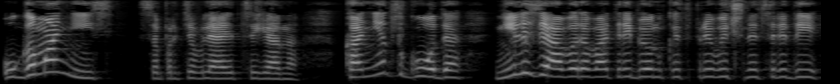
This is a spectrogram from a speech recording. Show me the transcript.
угомонись!» — сопротивляется Яна. «Конец года. Нельзя вырывать ребенка из привычной среды.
